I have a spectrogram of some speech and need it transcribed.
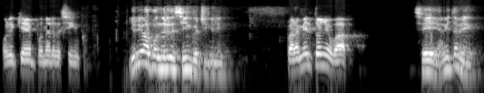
o le quieren poner de 5. Yo le iba a poner de cinco, chiquilín. Para mí el Toño va. Sí, a mí también.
